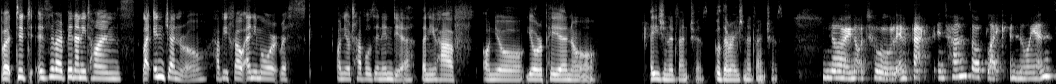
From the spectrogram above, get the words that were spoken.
but did is there been any times, like in general, have you felt any more at risk on your travels in India than you have on your European or Asian adventures, other Asian adventures? No, not at all. In fact, in terms of like annoyance,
